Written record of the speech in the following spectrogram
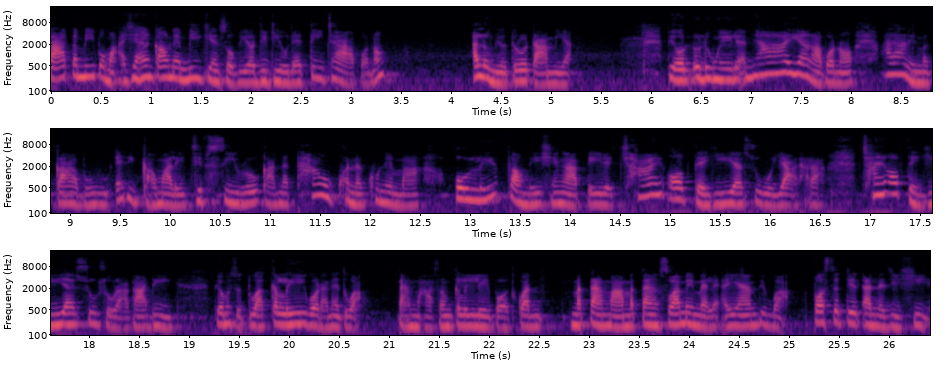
တားသမီးပေါ်မှာအရန်ကောင်းတဲ့မိခင်ဆိုပြီးတော့ဒီဒီကိုလည်းတိကျတာပေါ့နော်အဲ့လိုမျိုးသူတို့တားမိရ ပြီးတော့လူငွေလည်းအများကြီးရတာပေါ့နော်အဲ့ဒါတွေမကဘူးအဲ့ဒီကောင်းမလေး Gypsy Road က2009ခုနှစ်မှာ Olay Foundation ကပေးတဲ့ Child of the Year ဆုကိုရထားတာ Child of the Year ဆုဆိုတာကဒီပြောမဆို तू ကကလေးပေါ့ဒါနဲ့ तू ကတန်မာဆုံးကလေးလေးပေါ့ तू ကမတန်မာမတန်ဆွမ်းမိမဲ့လည်းအရန်ပြပါ positive energy ရှိရ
